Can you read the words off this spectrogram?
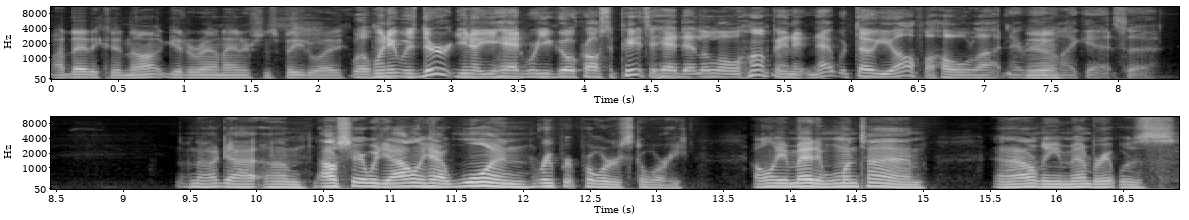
My daddy could not get around Anderson Speedway. Well, when it was dirt, you know, you had where you go across the pits. It had that little old hump in it, and that would throw you off a whole lot and everything Yeah. like that. So, No, I got. Um, I'll share with you. I only had one Rupert Porter story. I only met him one time, and I don't even remember. It was,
